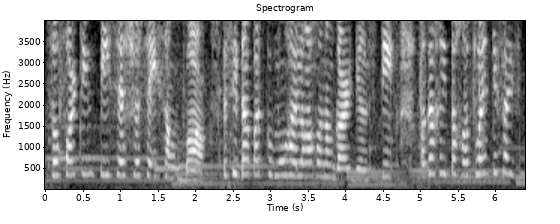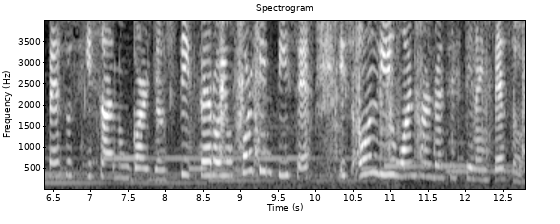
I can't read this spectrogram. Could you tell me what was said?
So, 14 pieces siya sa isang box. Kasi dapat kumuha lang ako ng gargle stick. Pagkakita ko, 25 pesos isa nung gargle stick. Pero yung 14 pieces is only 159 pesos.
